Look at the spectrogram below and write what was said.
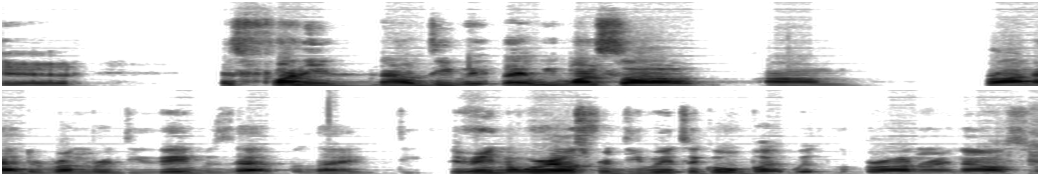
yeah. It's funny now. D like we once saw, um, Ron had to run where D Wade was at, but like there ain't nowhere else for D Wade to go but with LeBron right now. So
